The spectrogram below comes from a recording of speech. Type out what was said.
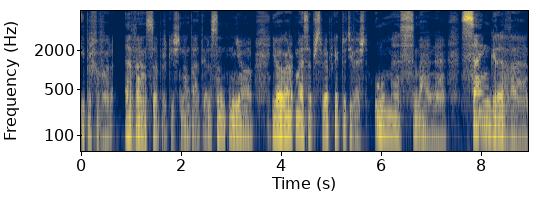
E por favor, avança, porque isto não está a ter assunto nenhum. E eu agora começo a perceber porque é que tu tiveste uma semana sem gravar,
